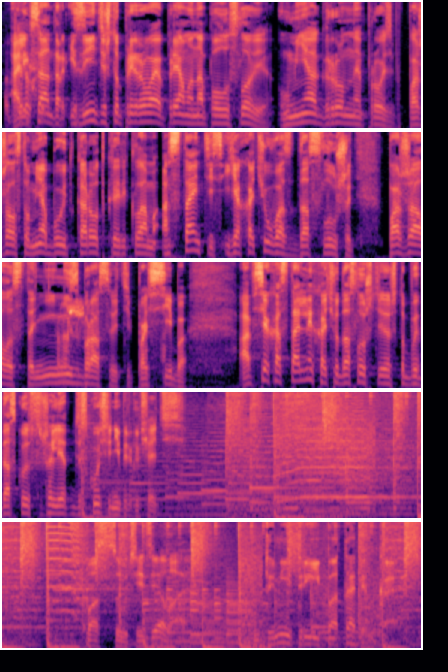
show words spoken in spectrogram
Александр, извините, что прерываю прямо на полусловие. У меня огромная просьба. Пожалуйста, у меня будет короткая реклама. Останьтесь, я хочу вас дослушать. Пожалуйста, не, не сбрасывайте. Спасибо. А всех остальных хочу дослушать, чтобы вы дослушали эту дискуссию. Не переключайтесь. По сути дела, Дмитрий Потапенко –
